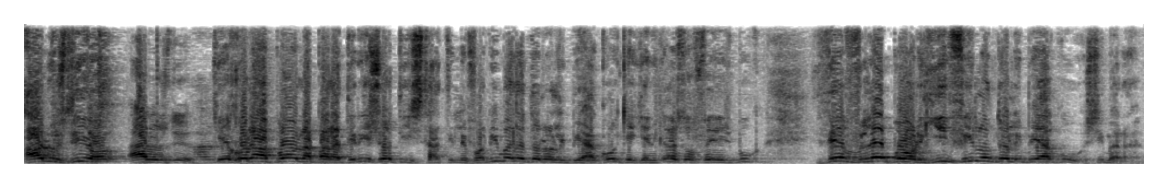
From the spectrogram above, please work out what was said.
άλλους δύο. άλλους δύο. Και έχω να πω να παρατηρήσω ότι στα τηλεφωνήματα των Ολυμπιακών και γενικά στο facebook δεν βλέπω οργή φίλων του Ολυμπιακού σήμερα.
